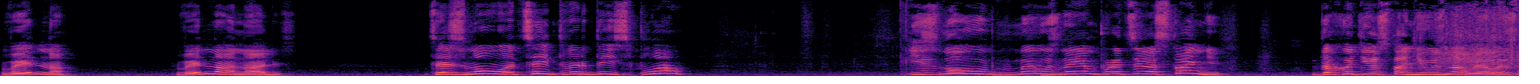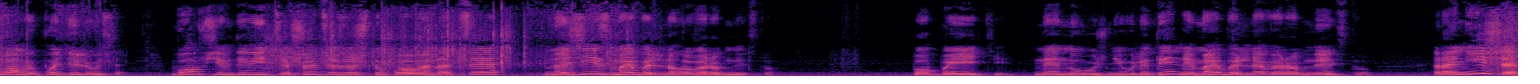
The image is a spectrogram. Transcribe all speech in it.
Видно? Видно аналіз? Це ж знову оцей твердий сплав. І знову ми узнаємо про це останнє. Да хоч і останні узнали, але з вами поділюся. В общем, дивіться, що це за штуковина? Це ножі з мебельного виробництва. Побиті, ненужні. В людини мебельне виробництво. Раніше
